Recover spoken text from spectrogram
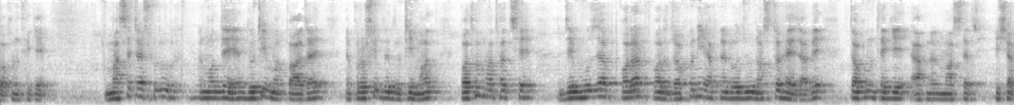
কখন থেকে মাসেটা শুরুর মধ্যে দুটি মত পাওয়া যায়, প্রসিদ্ধ দুটি মত। প্রথম মত হচ্ছে যে মুজা করার পর যখনই আপনার রজু নষ্ট হয়ে যাবে, তখন থেকে আপনার মাসের হিসাব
